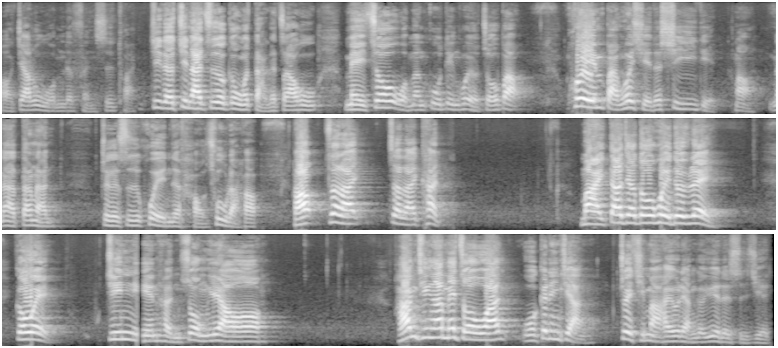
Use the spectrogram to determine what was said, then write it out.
哦，加入我们的粉丝团。记得进来之后跟我打个招呼。每周我们固定会有周报，会员版会写的细一点。哈，那当然这个是会员的好处了。哈，好，再来再来看。买大家都会，对不对？各位，今年很重要哦。行情还没走完，我跟你讲，最起码还有两个月的时间。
